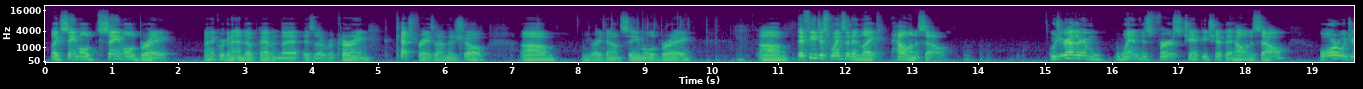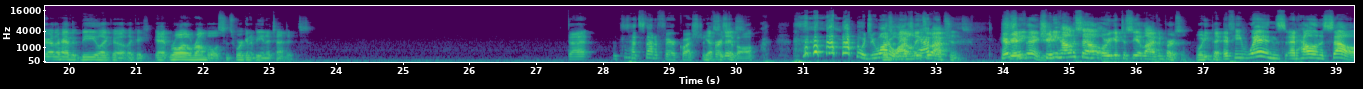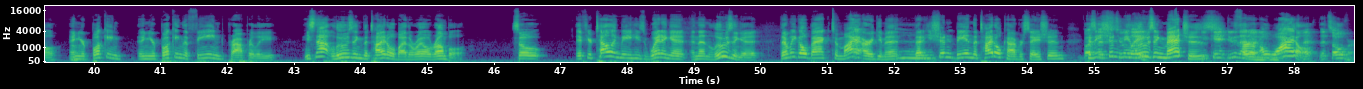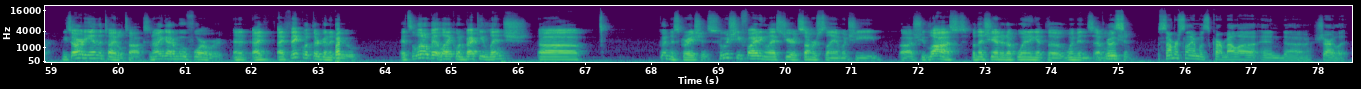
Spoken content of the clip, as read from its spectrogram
like same old same old Bray. I think we're gonna end up having that as a recurring catchphrase on this show. Um, let me write down same old Bray. Um, if he just wins it in like Hell in a Cell, would you rather him win his first championship at Hell in a Cell, or would you rather have it be like a like a at Royal Rumble since we're going to be in attendance? That that's not a fair question. Yes, it first is. of all, would you want Those to are watch the only two happen? options. Here's shitty, the thing: shitty Hell in a Cell, or you get to see it live in person. What do you pick? if he wins at Hell in a Cell and Uh-huh. you're booking and you're booking the Fiend properly, he's not losing the title by the Royal Rumble. So, if you're telling me he's winning it and then losing it, then we go back to my argument that he shouldn't be in the title conversation because he shouldn't be late. losing you matches can't do that for anymore. a while. That, it's over. He's already in the title talk, so now you got to move forward. And I I think what they're going to do, it's a little bit like when Becky Lynch. Uh, goodness gracious, who was she fighting last year at SummerSlam when she uh, she lost, but then she ended up winning at the Women's Evolution. SummerSlam was Carmella and uh, Charlotte.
